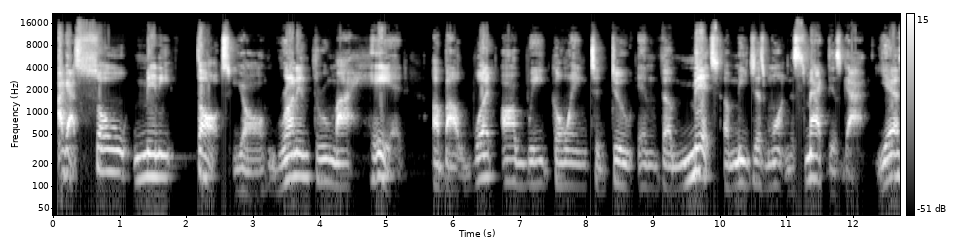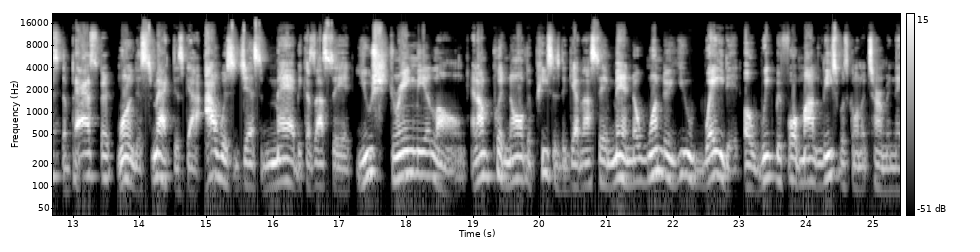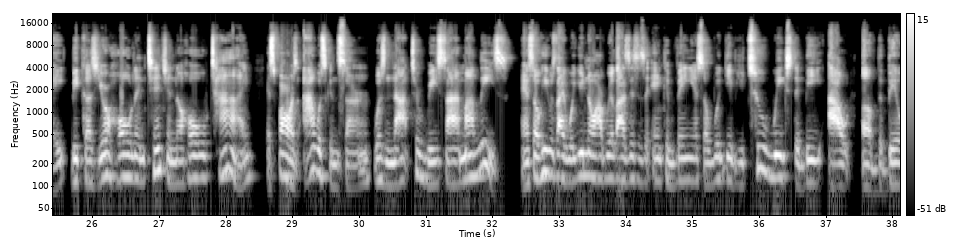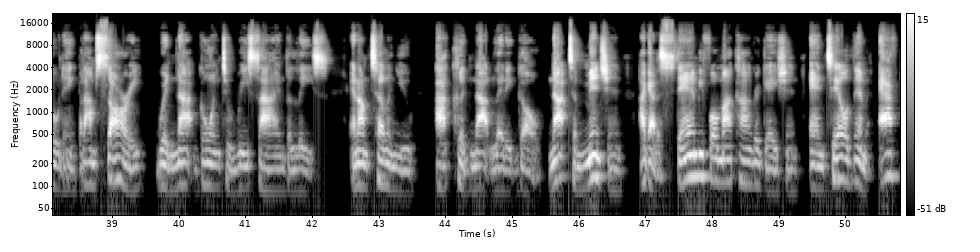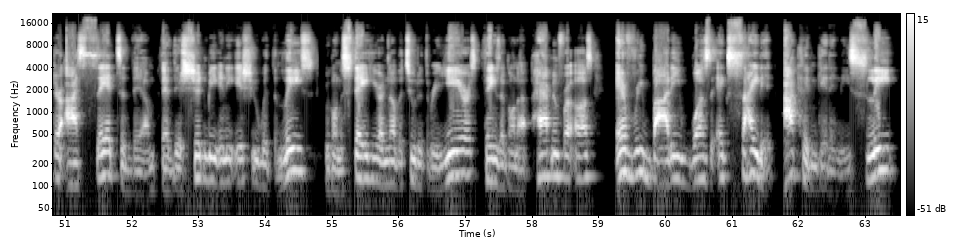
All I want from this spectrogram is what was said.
I got so many thoughts, y'all, running through my head about what are we going to do in the midst of me just wanting to smack this guy. Yes, the pastor wanted to smack this guy. I was just mad because I said, You string me along, and I'm putting all the pieces together. I said, Man, no wonder you waited a week before my lease was going to terminate because your whole intention the whole time, as far as I was concerned, was not to re sign my lease. And so he was like, Well, you know, I realize this is an inconvenience, so we'll give you two weeks to be out of the building. But I'm sorry, we're not going to re sign the lease. And I'm telling you, I could not let it go. Not to mention, I got to stand before my congregation and tell them after I said to them that there shouldn't be any issue with the lease. We're going to stay here another two to three years. Things are going to happen for us. Everybody was excited. I couldn't get any sleep.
